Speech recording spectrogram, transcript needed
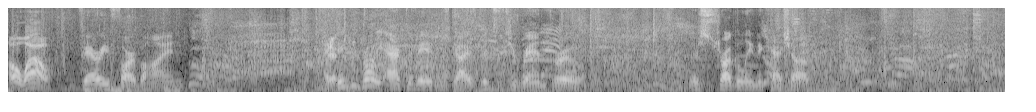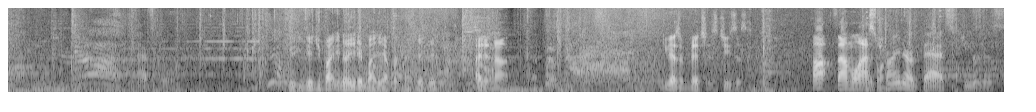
Oh wow. Very far behind. I think you probably activated these guys, but since you ran through, they're struggling to catch up. That's cool. Did, did you buy? No, you didn't buy the uppercut, did you? I did not. Okay. You guys are bitches. Jesus. Ah, found the last We're one. trying our best. Jesus.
